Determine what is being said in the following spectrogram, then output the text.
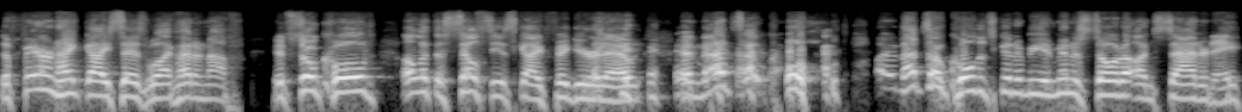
the Fahrenheit guy says, Well, I've had enough. It's so cold. I'll let the Celsius guy figure it out. And that's how cold. That's how cold it's going to be in Minnesota on Saturday.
